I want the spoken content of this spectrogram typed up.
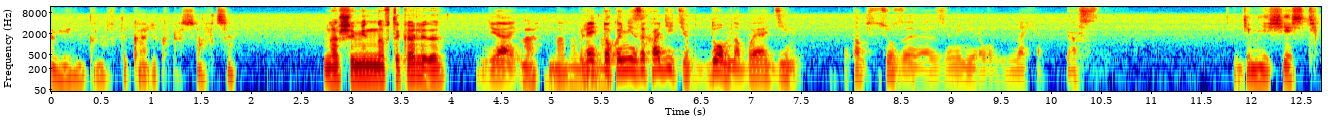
Уже мину понавтыкали, красавцы. Наши мины навтыкали, да? Я, Да, да, да. блять, да. только не заходите в дом на Б1. Я там все за заминировал, нахер. Ясно. Где мне сесть?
